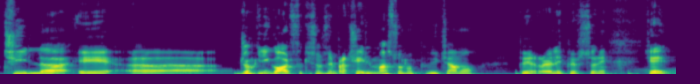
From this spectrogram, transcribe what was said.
chill, e uh, giochi di golf che sono sempre chill, ma sono più diciamo per le persone. Cioè,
